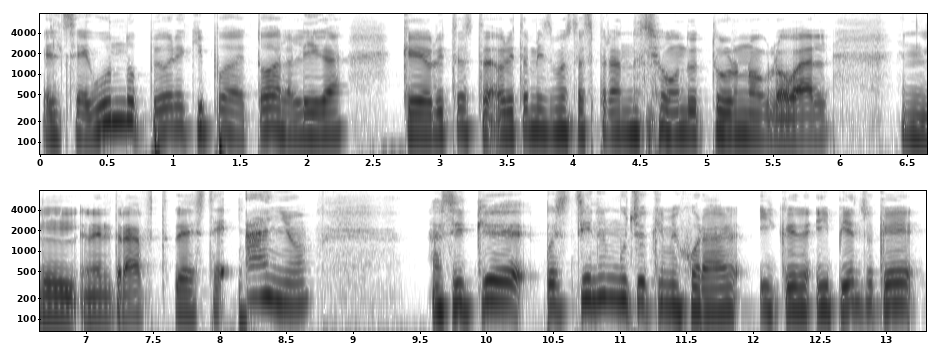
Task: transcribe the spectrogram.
El segundo peor equipo de toda la liga. Que ahorita, ahorita mismo está esperando el segundo turno global en el draft de este año. Así que pues tienen mucho que mejorar y, que, y pienso que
